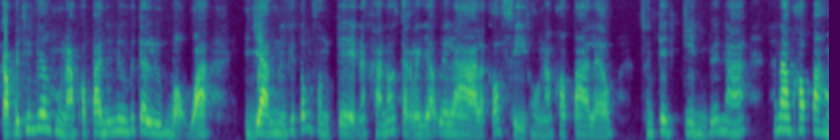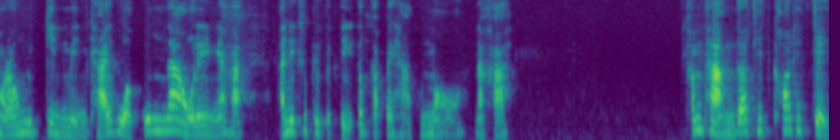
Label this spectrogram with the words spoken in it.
กลับไปที่เรื่องของน้ำข้าวปลานิดนึงพี่แกลืมบอกว่าอีกอย่างหนึ่งที่ต้องสังเกตนะคะ นอกจากระยะเวลาแล้วก็สีของน้ำข้าวปลาแล้ว สังเกตกลิ่นด้วยนะ ถ้าน้ำข้าวปลาของเรามีกลิ่นเหม็นคล้ายหัวกุ้งเน่าอะไรอย่างเงี้ยค่ะ อันนี้คือผิดปกติต้องกลับไปหาคุณหมอนะคะคำถามยอดทิศข้อที่เจ็ด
